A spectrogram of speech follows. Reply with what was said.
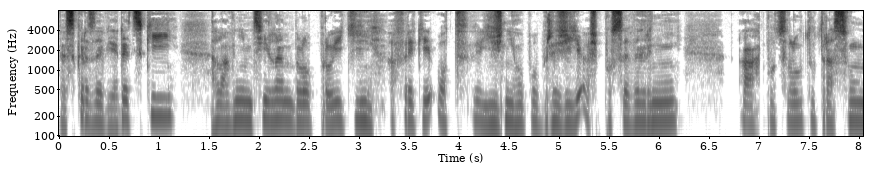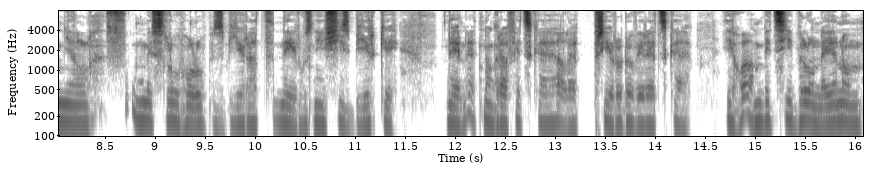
Ve skrze vědecký hlavním cílem bylo projití Afriky od jižního pobřeží až po severní a po celou tu trasu měl v úmyslu Holub sbírat nejrůznější sbírky. nejen etnografické, ale přírodovědecké. Jeho ambicí bylo nejenom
